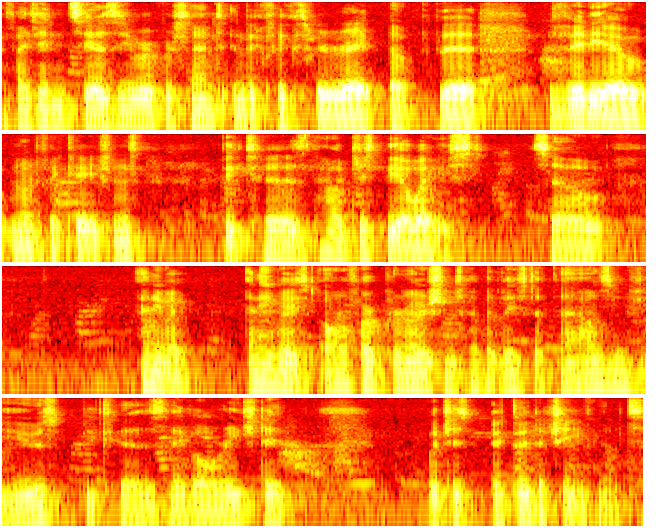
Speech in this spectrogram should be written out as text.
if I didn't see a 0% in the click-through rate of the video notifications, because that would just be a waste. So, anyway, anyways, all of our promotions have at least a thousand views, because they've all reached it, which is a good achievement.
